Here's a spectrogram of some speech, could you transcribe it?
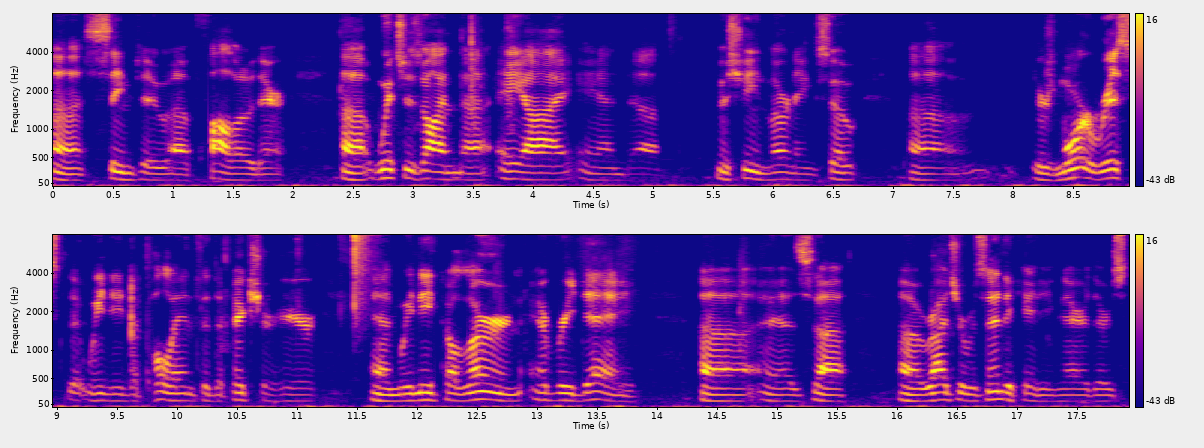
uh, seem to uh, follow there, which is on AI and machine learning. So uh, there's more risk that we need to pull into the picture here, and we need to learn every day. as Roger was indicating there, there's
